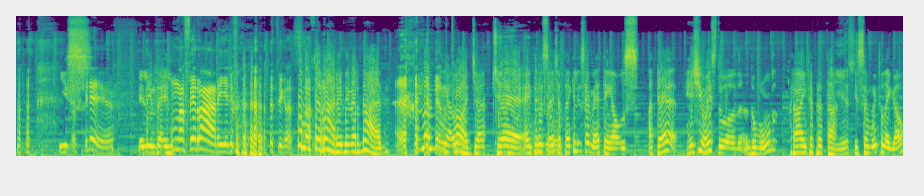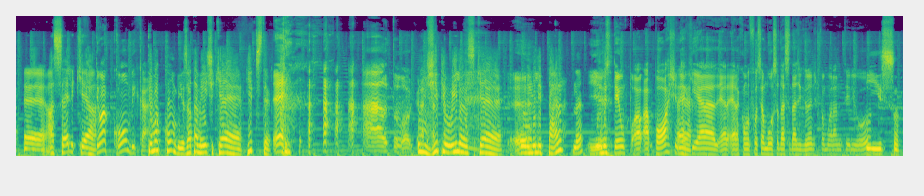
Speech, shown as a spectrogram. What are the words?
Isso. Ele, ele... Uma Ferrari! Ele... Uma Ferrari de verdade! É. Na minha é loja! Que é, é interessante até que eles remetem aos até regiões do, do mundo pra interpretar. Isso. Isso é muito legal. É, a Sally, que é a... Tem uma Kombi, cara. Tem uma Kombi, exatamente, que é hipster. É. muito bom, cara. Um Jeep Williams, que é, é. um militar, né? E, e eles tem um, a, a Porsche, né? É. Que era, era, era como se fosse a moça da cidade grande que foi morar no interior. Isso.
